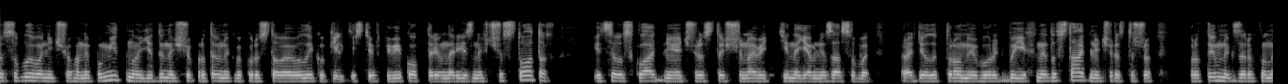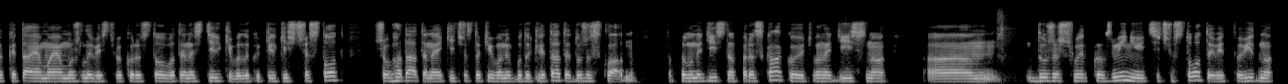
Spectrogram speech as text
особливо нічого не помітно. Єдине, що противник використовує велику кількість FPV-коптерів на різних частотах, і це ускладнює через те, що навіть ті наявні засоби радіоелектронної боротьби їх недостатньо, через те, що противник за рахунок Китаю має можливість використовувати настільки велику кількість частот, що вгадати на якій частоті вони будуть літати, дуже складно. Тобто вони дійсно перескакують, вони дійсно ем, дуже швидко змінюють ці частоти. Відповідно,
